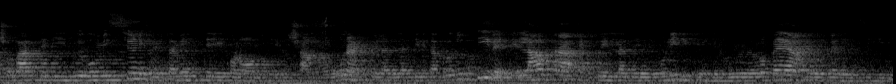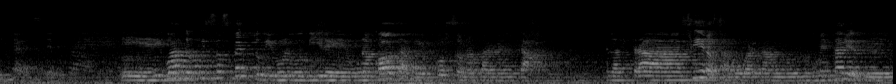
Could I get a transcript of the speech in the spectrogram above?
faccio parte di due commissioni prettamente economiche, diciamo. una è quella delle attività produttive e l'altra è quella delle politiche dell'Unione Europea e dei paesi esteri. E riguardo a questo aspetto vi volevo dire una cosa che forse è una banalità. L'altra sera stavo guardando un documentario del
